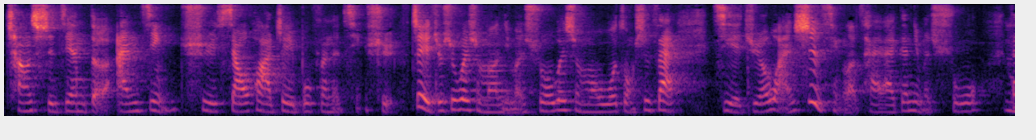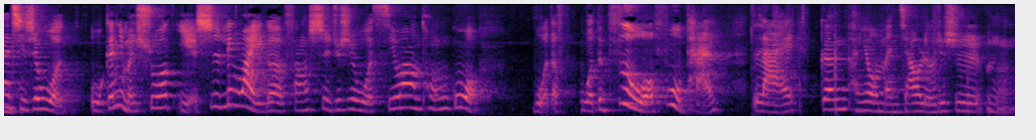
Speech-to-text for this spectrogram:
长时间的安静去消化这一部分的情绪，这也就是为什么你们说为什么我总是在解决完事情了才来跟你们说。但其实我我跟你们说也是另外一个方式，就是我希望通过我的我的自我复盘来跟朋友们交流，就是嗯，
